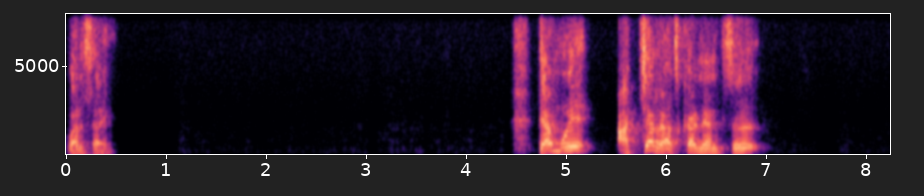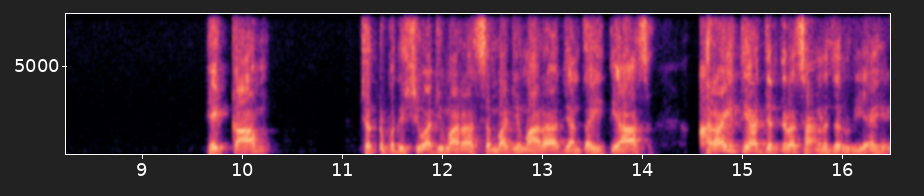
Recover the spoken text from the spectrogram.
वारसा आहे. त्यामुळे आजच्या राजकारण्यांचं हे काम छत्रपती शिवाजी महाराज संभाजी महाराज यांचा इतिहास खरा इतिहास जनतेला सांगणं जरुरी आहे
